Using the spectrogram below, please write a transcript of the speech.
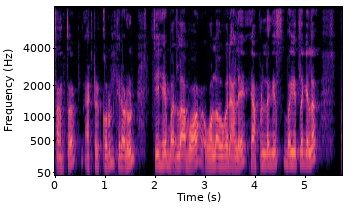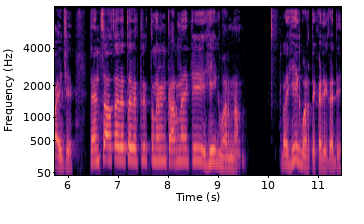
सांगतं. ॲट्रॅक्ट करून की रडून की हे बदला बुवा ओला वगैरे आले हे आपण लगेच बघितलं गेलं पाहिजे. त्यांचं असं व्यत व्यतिरिक्त नवीन कारण आहे की हीग भरणं. तर हीग भरते कधी कधी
